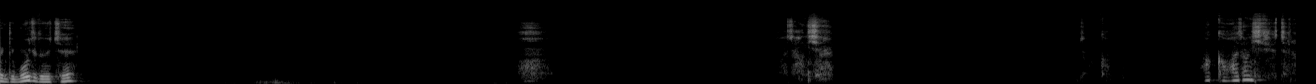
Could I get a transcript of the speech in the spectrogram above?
하는 게 뭐지 도대체? 화장실. 잠깐만. 아까 화장실이었잖아.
